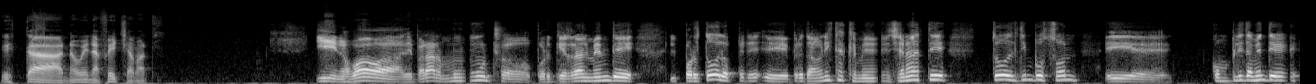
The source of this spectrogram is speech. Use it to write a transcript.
esta novena fecha, Mati y nos va a deparar mucho porque realmente por todos los eh, protagonistas que mencionaste todo el tiempo son eh, completamente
